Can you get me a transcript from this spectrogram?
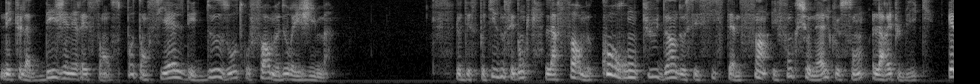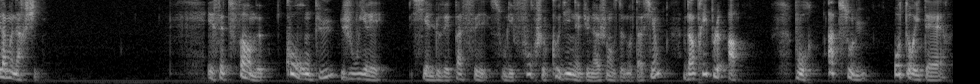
n'est que la dégénérescence potentielle des deux autres formes de régime. Le despotisme, c'est donc la forme corrompue d'un de ces systèmes sains et fonctionnels que sont la République et la monarchie. Et cette forme corrompue jouirait, si elle devait passer sous les fourches codines d'une agence de notation, d'un triple A, pour absolu, autoritaire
